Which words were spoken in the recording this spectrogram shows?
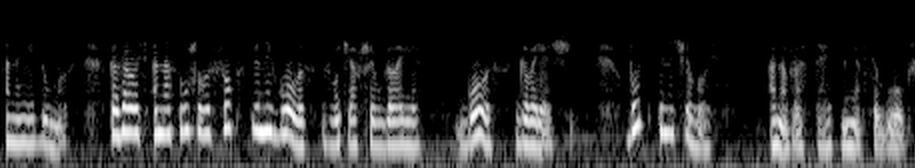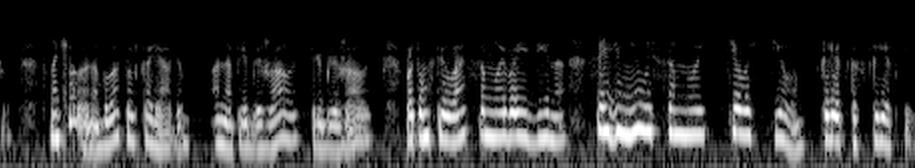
Она не думала. Казалось, она слушала собственный голос, звучавший в голове. Голос, говорящий. Вот и началось. Она врастает в меня все глубже. Сначала она была только рядом. Она приближалась, приближалась, потом слилась со мной воедино, соединилась со мной тело с телом, клетка с клеткой.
